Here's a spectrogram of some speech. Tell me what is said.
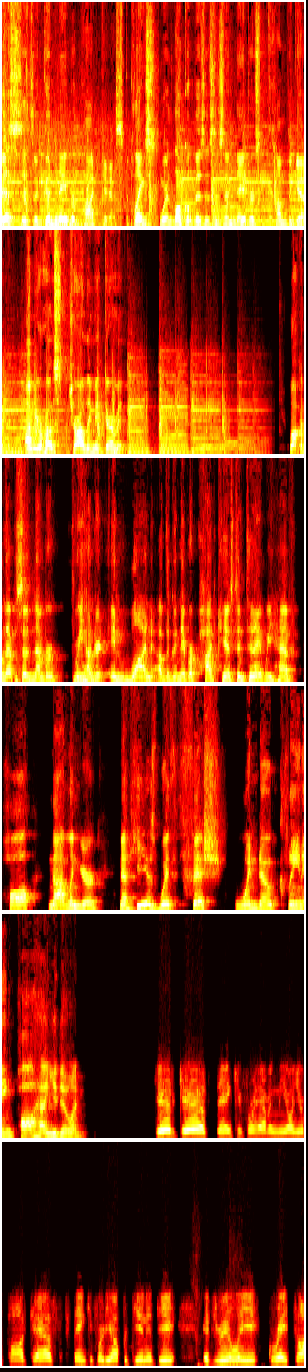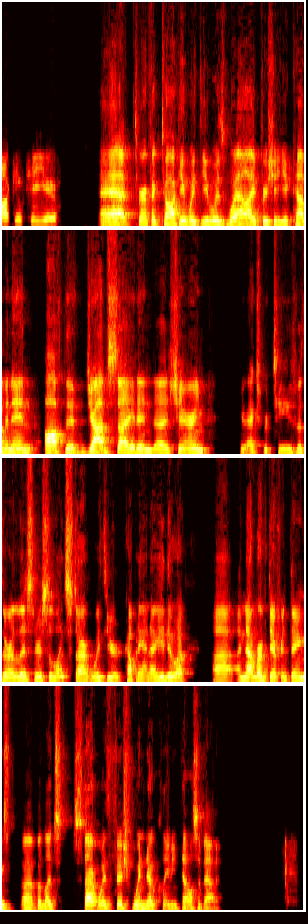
This is the Good Neighbor Podcast, the place where local businesses and neighbors come together. I'm your host, Charlie McDermott. Welcome to episode number 301 of the Good Neighbor Podcast. And today we have Paul Nodlinger. Now he is with Fish Window Cleaning. Paul, how you doing? Good, good. Thank you for having me on your podcast. Thank you for the opportunity. It's really great talking to you. Yeah, terrific talking with you as well. I appreciate you coming in off the job site and uh, sharing your expertise with our listeners. So let's start with your company. I know you do a uh, a number of different things, uh, but let's start with Fish Window Cleaning. Tell us about it.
